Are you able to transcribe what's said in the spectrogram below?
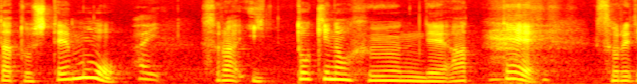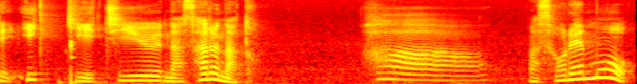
たとしてもはい。それは一時の不運であって それで一喜一憂なさるなと、はまあ、それも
